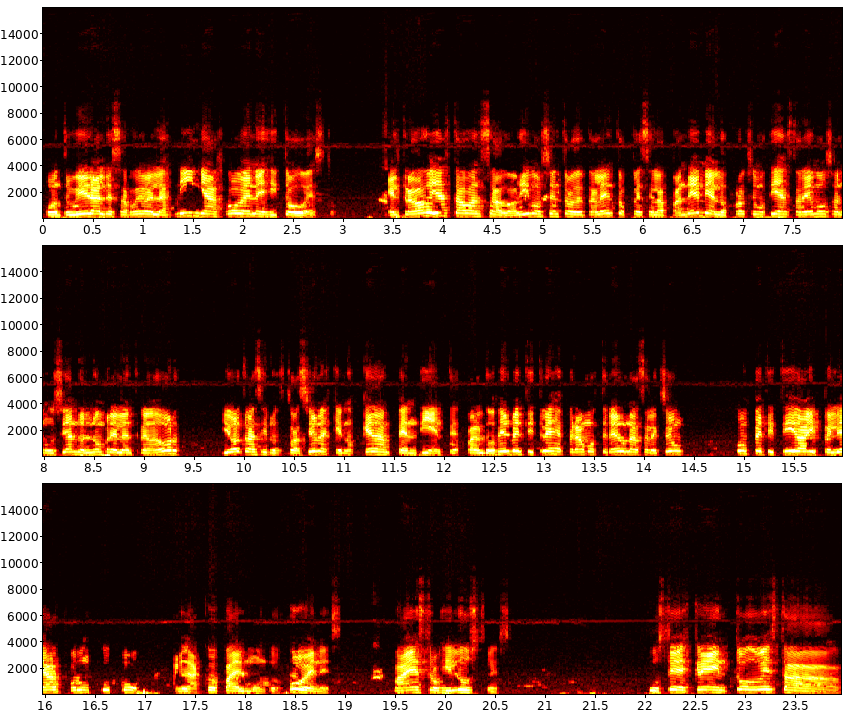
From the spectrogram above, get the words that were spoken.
contribuir al desarrollo de las niñas, jóvenes y todo esto. El trabajo ya está avanzado, abrimos centros de talentos pese a la pandemia, en los próximos días estaremos anunciando el nombre del entrenador y otras ilustraciones que nos quedan pendientes. Para el 2023 esperamos tener una selección competitiva y pelear por un cupo en la Copa del Mundo. Jóvenes, maestros ilustres, ¿Ustedes creen todo esta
